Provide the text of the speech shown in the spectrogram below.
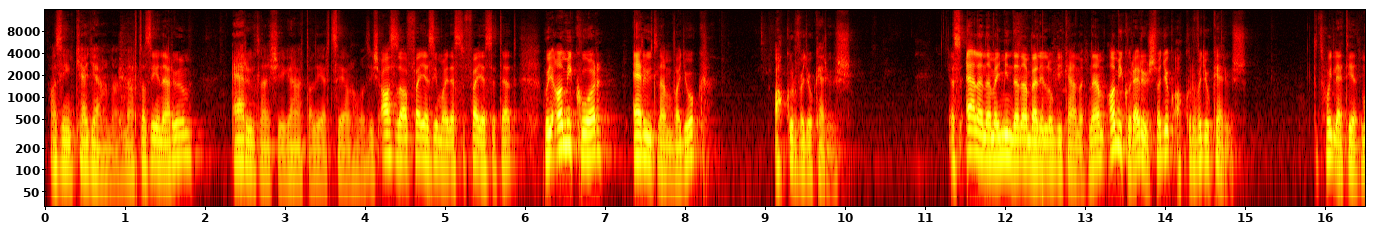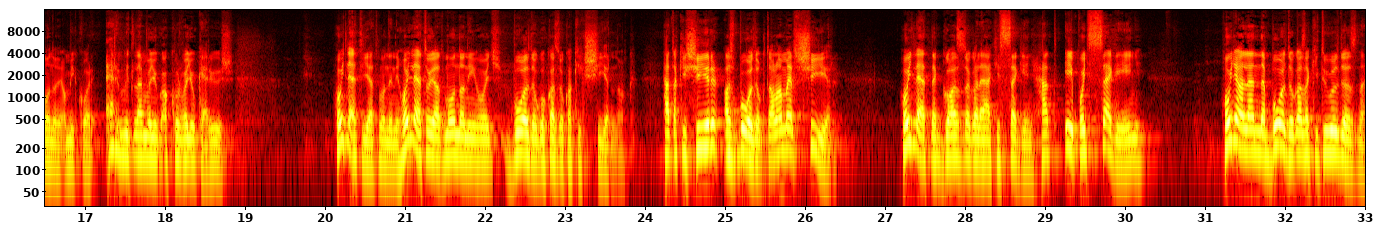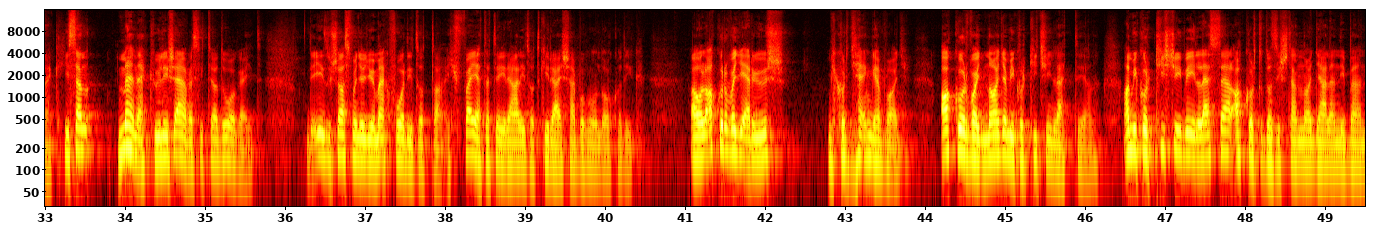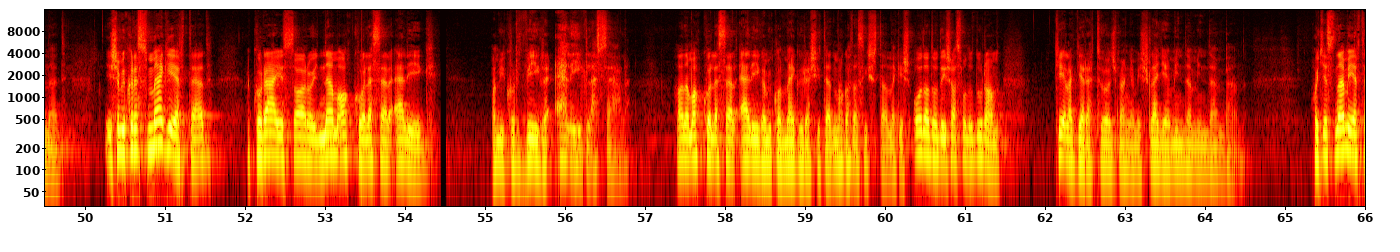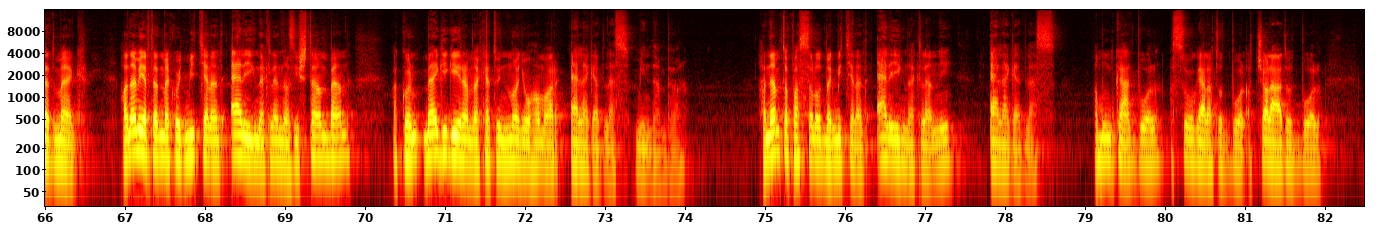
az én kegyelmem, mert az én erőm erőtlenség által ér célhoz. És azzal fejezi majd ezt a fejezetet, hogy amikor erőtlen vagyok, akkor vagyok erős. Ez ellenem egy minden emberi logikának, nem? Amikor erős vagyok, akkor vagyok erős. Tehát hogy lehet ilyet mondani, amikor erőtlen vagyok, akkor vagyok erős? Hogy lehet ilyet mondani? Hogy lehet olyat mondani, hogy boldogok azok, akik sírnak? Hát aki sír, az boldogtalan, mert sír. Hogy lehetne gazdag a lelki szegény? Hát épp, hogy szegény, hogyan lenne boldog az, akit üldöznek? Hiszen menekül és elveszíti a dolgait. De Jézus azt mondja, hogy ő megfordította, egy feje tetejére állított királyságban gondolkodik. Ahol akkor vagy erős, mikor gyenge vagy. Akkor vagy nagy, amikor kicsiny lettél. Amikor kicsivé leszel, akkor tud az Isten nagyjá lenni benned. És amikor ezt megérted, akkor rájössz arra, hogy nem akkor leszel elég, amikor végre elég leszel hanem akkor leszel elég, amikor megüresíted magad az Istennek, és odadod, és azt mondod, Uram, kérlek, gyere, tölts engem, és legyél minden mindenben. hogy ezt nem érted meg, ha nem érted meg, hogy mit jelent elégnek lenne az Istenben, akkor megígérem neked, hogy nagyon hamar eleged lesz mindenből. Ha nem tapasztalod meg, mit jelent elégnek lenni, eleged lesz. A munkádból, a szolgálatodból, a családodból,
